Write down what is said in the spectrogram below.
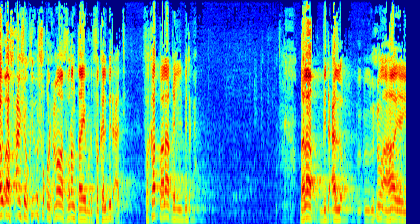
aw afxashow kii u shuqul xumabaad furan tahay buui fakalbidcati faka alaaqi lilbidca. Alaaq bidca muxuu ahaayey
